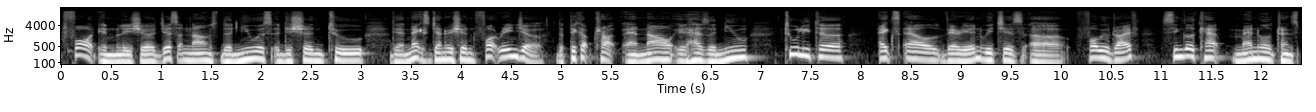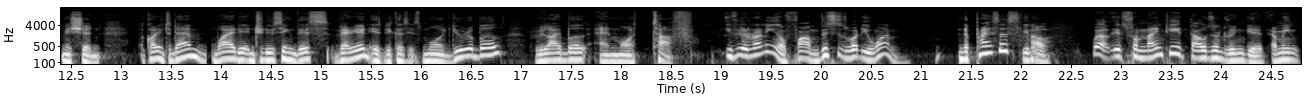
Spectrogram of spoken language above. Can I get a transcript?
Ford in Malaysia, just announced the newest addition to their next generation Ford Ranger, the pickup truck. And now it has a new 2-litre XL variant, which is a four-wheel drive, single cab manual transmission. According to them, why they're introducing this variant is because it's more durable, reliable, and more tough. If you're running a farm, this is what you want. The prices? You know, How? Well, it's from 98,000 ringgit. I mean,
